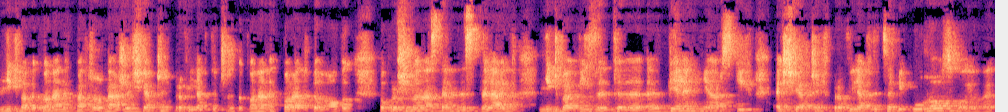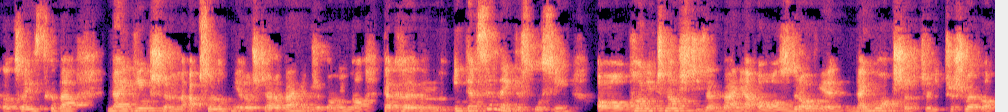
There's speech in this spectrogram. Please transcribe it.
liczba wykonanych patronaży, świadczeń profilaktycznych, wykonanych porad domowych. Poprosimy o następny slajd, liczba wizyt e, pielęgniarskich, e, świadczeń w profilaktyce wieku rozwojowego, co jest chyba największym absolutnie rozczarowaniem, że pomimo tak intensywnej dyskusji o konieczności zadbania o zdrowie najmłodszych, czyli przyszłego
